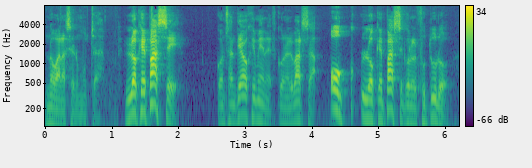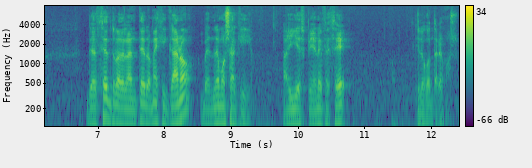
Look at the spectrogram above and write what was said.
no van a ser muchas. Lo que pase con Santiago Jiménez, con el Barça, o lo que pase con el futuro del centro delantero mexicano, vendremos aquí, a ESPN FC, y lo contaremos.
